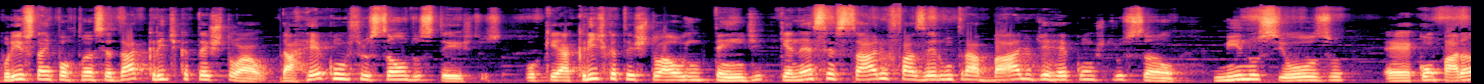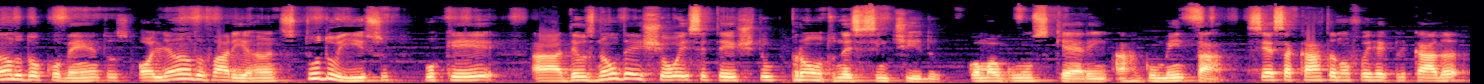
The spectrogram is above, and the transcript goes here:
Por isso, da importância da crítica textual, da reconstrução dos textos, porque a crítica textual entende que é necessário fazer um trabalho de reconstrução minucioso, é, comparando documentos, olhando variantes, tudo isso, porque ah, Deus não deixou esse texto pronto nesse sentido, como alguns querem argumentar. Se essa carta não foi replicada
